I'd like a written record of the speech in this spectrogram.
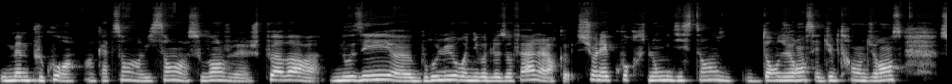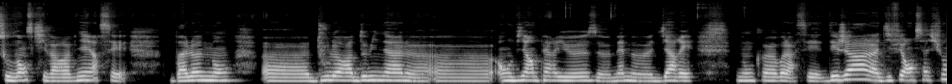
ou même plus court, hein, un 400, un 800. Souvent, je, je peux avoir nausées, euh, brûlures au niveau de l'œsophage, alors que sur les courses longues distances, d'endurance et d'ultra endurance, souvent ce qui va revenir, c'est ballonnement, euh, douleur abdominale, euh, envie impérieuse, même euh, diarrhée. Donc euh, voilà, c'est déjà la différenciation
